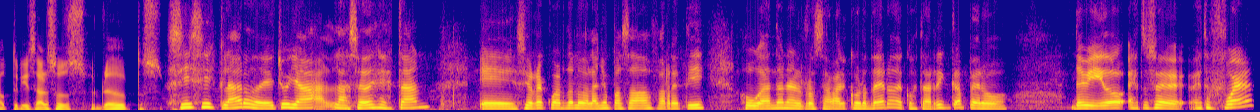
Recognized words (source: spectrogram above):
utilizar sus reductos. Sí, sí, claro. De hecho, ya las sedes están. Eh, sí recuerdo lo del año pasado, Ferretti jugando en el Rosabal Cordero de Costa Rica, pero debido, esto, se, esto fue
